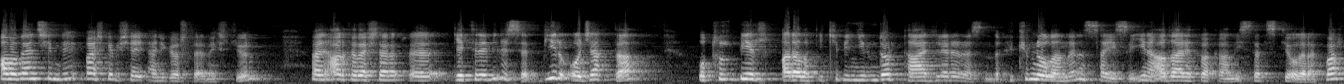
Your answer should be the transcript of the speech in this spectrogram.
Ama ben şimdi başka bir şey hani göstermek istiyorum. Hani arkadaşlar e, getirebilirse 1 Ocak'ta 31 Aralık 2024 tarihleri arasında hükümlü olanların sayısı yine Adalet Bakanlığı istatistiği olarak var.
